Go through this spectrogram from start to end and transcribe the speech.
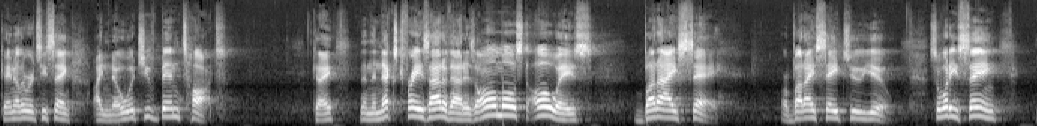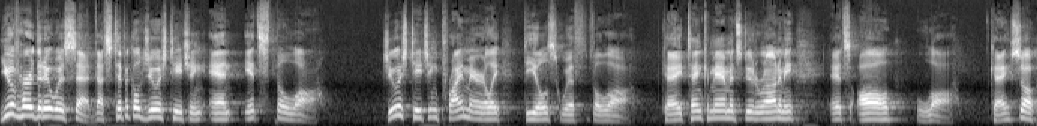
Okay, in other words, he's saying, I know what you've been taught. Okay, then the next phrase out of that is almost always, but I say, or but I say to you. So what he's saying, you have heard that it was said. That's typical Jewish teaching, and it's the law. Jewish teaching primarily deals with the law. Okay, Ten Commandments, Deuteronomy, it's all law. Okay, so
